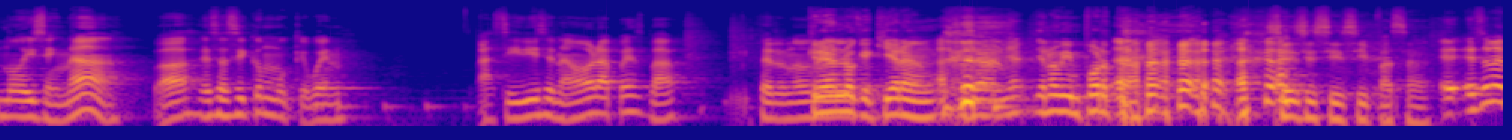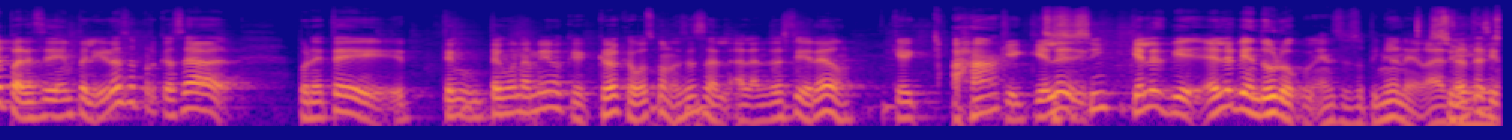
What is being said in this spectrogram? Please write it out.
no dicen nada, ¿va? Es así como que, bueno, así dicen ahora, pues, va. Pero no, Crean lo que quieran. ya, no me importa. sí, sí, sí, sí pasa. E, eso me parece bien peligroso porque, o sea, ponete. Tengo, un amigo que creo que vos conoces, al, Andrés Figueredo. Que, Ajá. Que, él, es, que él, es bien, él es bien duro en sus opiniones. Sí, sí,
